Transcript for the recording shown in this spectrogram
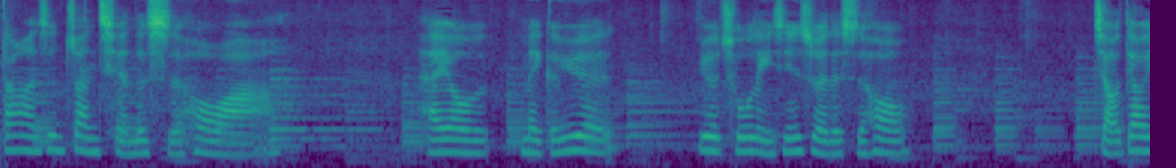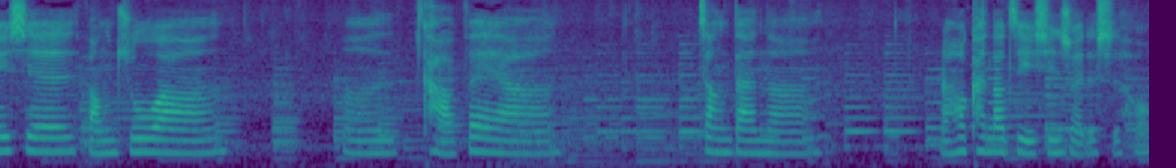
当然是赚钱的时候啊，还有每个月月初领薪水的时候，缴掉一些房租啊，嗯，卡费啊，账单啊，然后看到自己薪水的时候，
